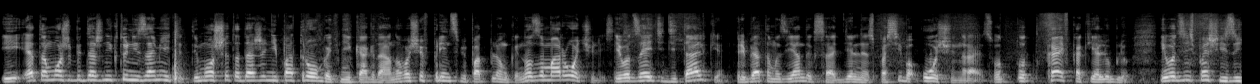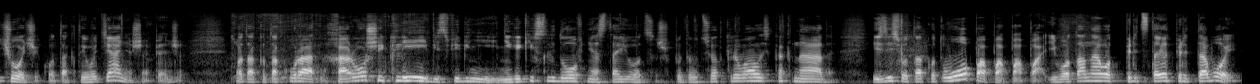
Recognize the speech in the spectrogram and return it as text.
И это, может быть, даже никто не заметит. Ты можешь это даже не потрогать никогда. Оно вообще, в принципе, под пленкой. Но заморочились. И вот за эти детальки ребятам из Яндекса отдельное спасибо. Очень нравится. Вот, вот кайф, как я люблю. И вот здесь, понимаешь, язычочек. Вот так ты его тянешь, опять же. Вот так вот аккуратно. Хороший клей без фигни. Никаких следов не остается. Чтобы это вот все открывалось как надо. И здесь вот так вот опа-па-па-па. И вот она вот предстает перед тобой.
